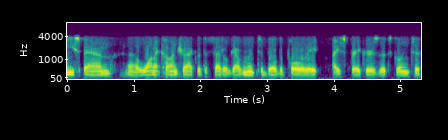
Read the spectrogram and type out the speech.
Seaspan uh, won a contract with the federal government to build the Polar 8 icebreakers that's going to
